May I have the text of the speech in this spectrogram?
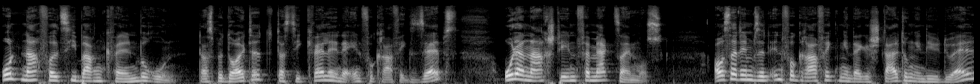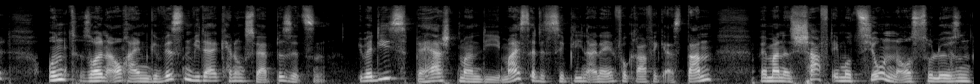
und nachvollziehbaren Quellen beruhen. Das bedeutet, dass die Quelle in der Infografik selbst oder nachstehend vermerkt sein muss. Außerdem sind Infografiken in der Gestaltung individuell und sollen auch einen gewissen Wiedererkennungswert besitzen. Überdies beherrscht man die Meisterdisziplin einer Infografik erst dann, wenn man es schafft, Emotionen auszulösen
